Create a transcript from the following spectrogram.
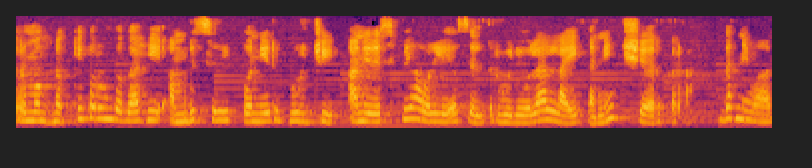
तर मग नक्की करून बघा ही अमृतसरी पनीर भुर्जी आणि रेसिपी आवडली असेल तर व्हिडिओला लाईक आणि शेअर करा. धन्यवाद.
